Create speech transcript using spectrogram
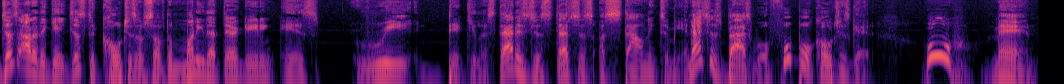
just out of the gate, just the coaches themselves, the money that they're getting is ridiculous. That is just that's just astounding to me. And that's just basketball. Football coaches get, whoo, man.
